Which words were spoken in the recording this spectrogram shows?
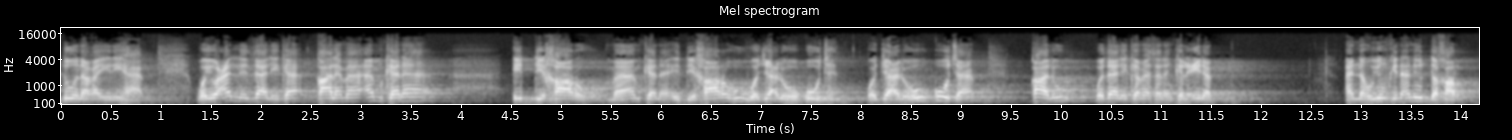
دون غيرها ويعلل ذلك قال ما أمكن ادخاره ما أمكن ادخاره وجعله قوتا وجعله قوتا قالوا وذلك مثلا كالعنب أنه يمكن أن يدخر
